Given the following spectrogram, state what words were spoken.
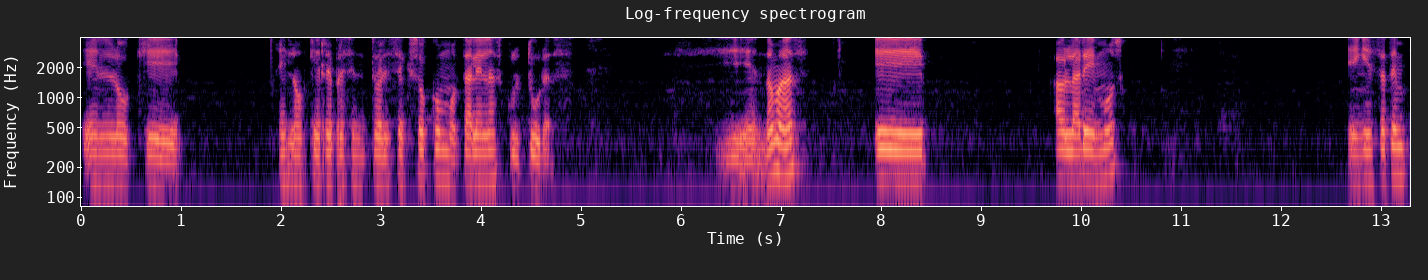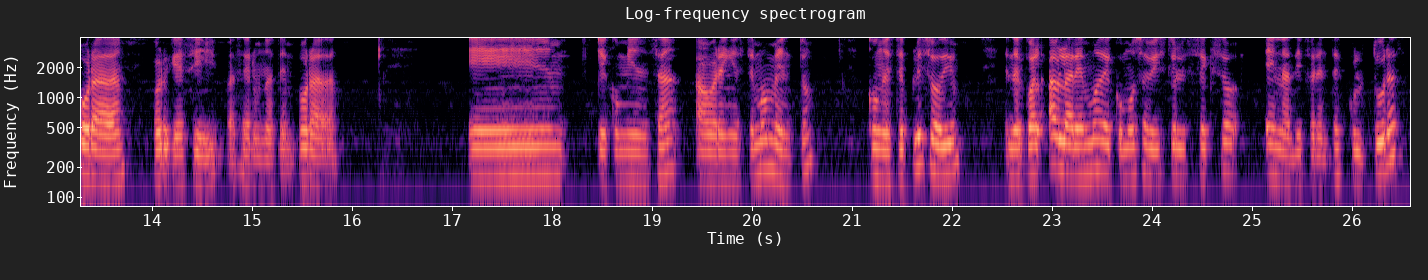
en lo que, en lo que representó el sexo como tal en las culturas. Siendo más, eh, hablaremos en esta temporada, porque sí, va a ser una temporada, eh, que comienza ahora en este momento con este episodio en el cual hablaremos de cómo se ha visto el sexo en las diferentes culturas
